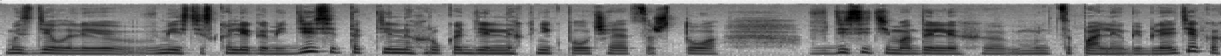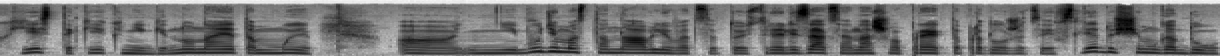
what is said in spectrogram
мы сделали вместе с коллегами 10 тактильных рукодельных книг. Получается, что в 10 модельных э, муниципальных библиотеках есть такие книги. Но на этом мы не будем останавливаться, то есть реализация нашего проекта продолжится и в следующем году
